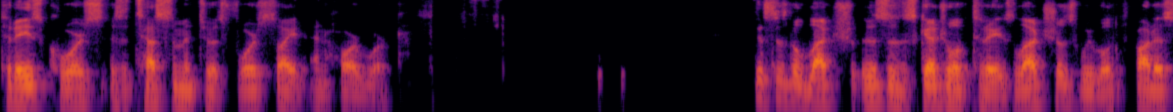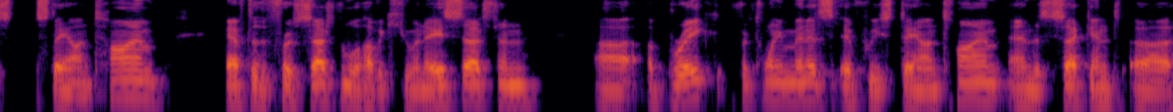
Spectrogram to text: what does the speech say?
Today's course is a testament to his foresight and hard work. This is the lecture. This is the schedule of today's lectures. We will try to stay on time. After the first session, we'll have a Q&A session, uh, a break for 20 minutes if we stay on time, and the second uh,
